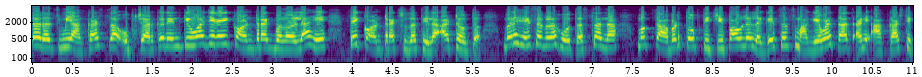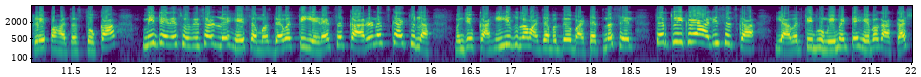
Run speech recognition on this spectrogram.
तरच मी आकाशचा उपचार करेन किंवा जे काही कॉन्ट्रॅक्ट बनवलेलं आहे ते कॉन्ट्रॅक्ट सुद्धा तिला आठवतं. बरं हे सगळं होत असताना मग ताबडतोब तिची पावलं लगेचच मागे वळतात आणि आकाश तिकडे पाहत असतो का? मी टेरेसवरती चढलोय हे समजल्यावरती येण्याचं कारणच काय तुला? म्हणजे काहीही तुला माझ्याबद्दल वाटत नसेल तर तू इकडे आलीसच का? यावरती भूमी म्हणते हे बघ आकाश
